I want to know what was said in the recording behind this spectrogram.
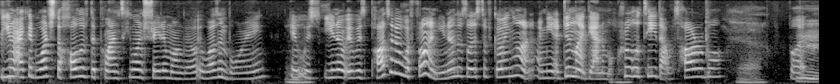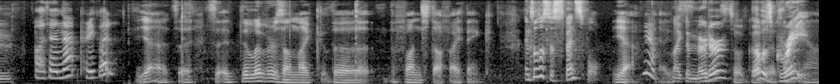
you know I could watch the whole of the Polanski one straight in one go. It wasn't boring. It Mm. was, you know, it was parts of it were fun. You know, there's a lot of stuff going on. I mean, I didn't like the animal cruelty. That was horrible. Yeah. But Mm. other than that, pretty good. Yeah, it's a, it's a, it delivers on like the the fun stuff. I think. And it's also suspenseful. Yeah. Yeah. Like the murder, so that was with great. yeah.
